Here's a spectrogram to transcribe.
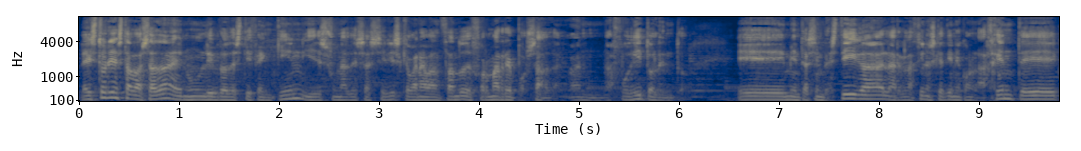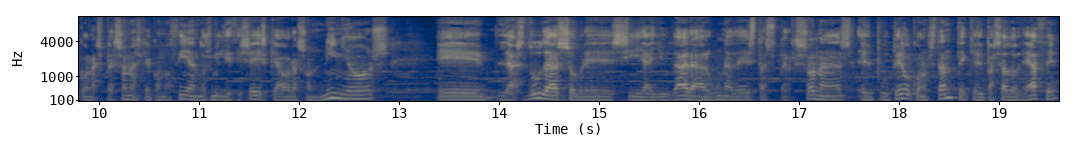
La historia está basada en un libro de Stephen King y es una de esas series que van avanzando de forma reposada, van a fueguito lento. Eh, mientras investiga las relaciones que tiene con la gente, con las personas que conocía en 2016 que ahora son niños, las dudas sobre si ayudar a alguna de estas personas, el puteo constante que el pasado le hace,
